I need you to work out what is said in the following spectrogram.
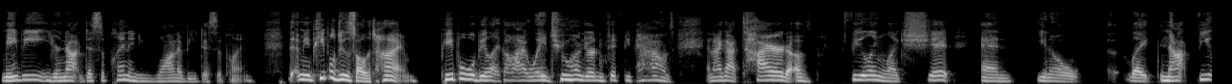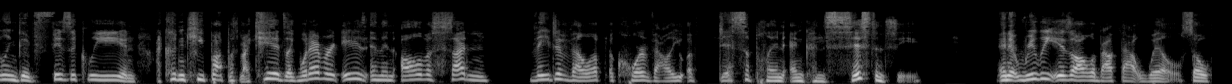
Maybe you're not disciplined and you want to be disciplined. I mean, people do this all the time. People will be like, "Oh, I weighed 250 pounds and I got tired of feeling like shit and, you know, like not feeling good physically and I couldn't keep up with my kids, like whatever it is. And then all of a sudden, they developed a core value of discipline and consistency. And it really is all about that will. So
